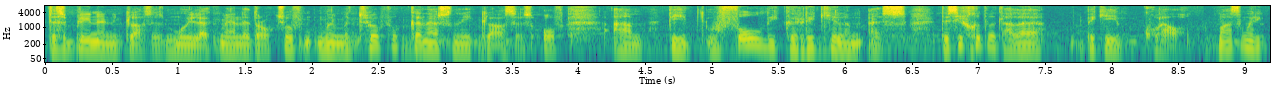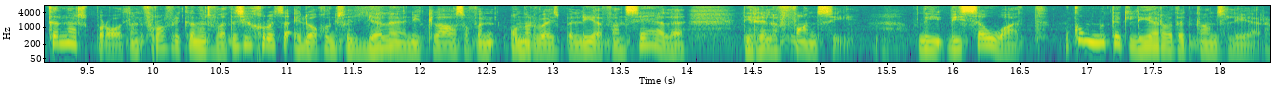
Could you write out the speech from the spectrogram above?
Dissipline in die klas is moeilik, men dit raak so met soveel kinders in die klas is of um die hoe vol die kurrikulum is. Dis die goed wat hulle bietjie kwel. Maar as ek met die kinders praat en vra vir die kinders wat is die grootste uitdagings wat julle in die klas of in onderwys beleef, dan sê hulle die relevantie die die so wat. Hoekom moet ek leer wat ek tans leer?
